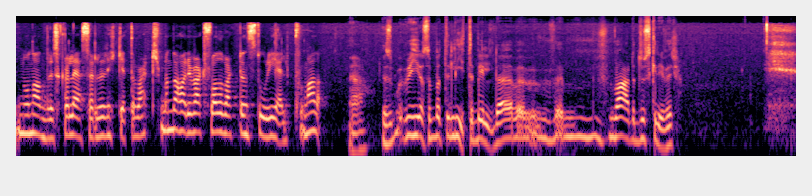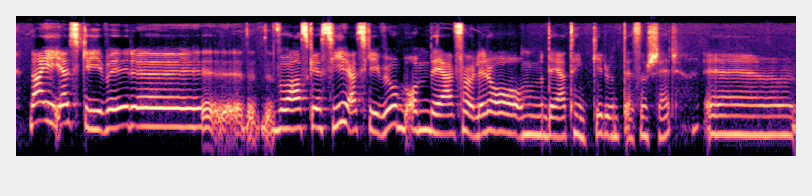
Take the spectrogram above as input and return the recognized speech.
noen andre skal lese eller ikke etter hvert. Men det har i hvert hvert fall vært en stor hjelp for meg. Da. Ja. Gi oss et lite bilde. Hva er det du skriver? Nei, jeg skriver eh, Hva skal jeg si? Jeg skriver jo om det jeg føler og om det jeg tenker rundt det som skjer. Eh,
